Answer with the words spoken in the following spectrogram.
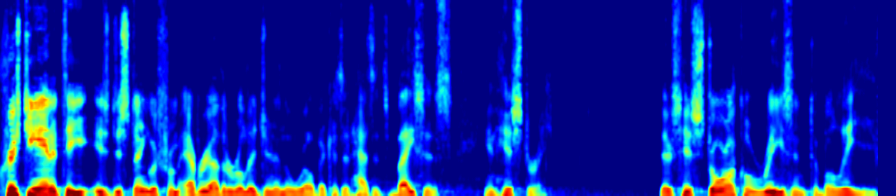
Christianity is distinguished from every other religion in the world because it has its basis in history. There's historical reason to believe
